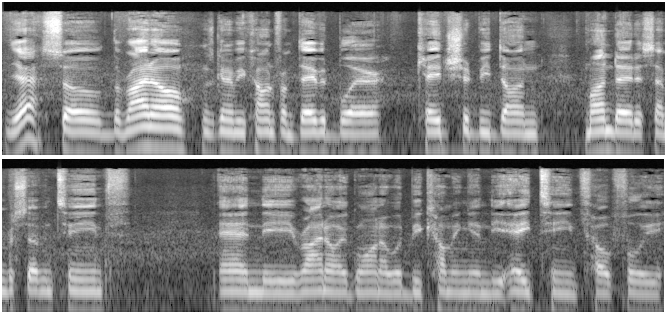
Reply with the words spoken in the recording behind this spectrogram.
yeah, so the rhino is gonna be coming from David Blair. Cage should be done Monday, December 17th, and the rhino iguana would be coming in the 18th, hopefully.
